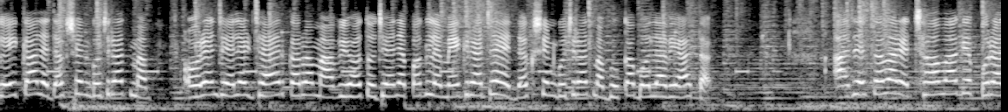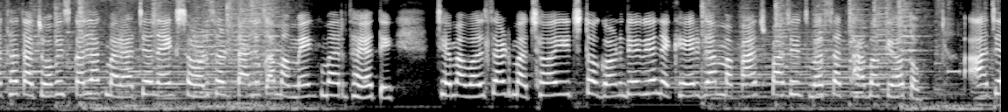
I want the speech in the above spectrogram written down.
ગઈકાલે દક્ષિણ ગુજરાતમાં ઓરેન્જ એલર્ટ જાહેર કરવામાં આવ્યું હતું, જેને પગલે મેઘરાજાએ દક્ષિણ ગુજરાતમાં ભૂકા બોલાવ્યા હતા. આજે સવારે છ વાગે પૂરા થતાં ચોવીસ કલાકમાં રાજ્યના એકસો અડસઠ તાલુકામાં મેઘમાર થઈ હતી, જેમાં વલસાડમાં છ ઇંચ તો ગણદેવી અને ખેરગામમાં પાંચ પાંચ ઇંચ વરસાદ ખાબક્યો હતો. આજે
